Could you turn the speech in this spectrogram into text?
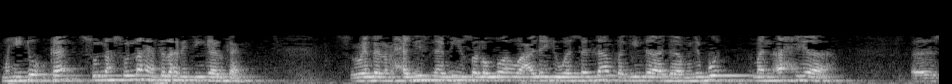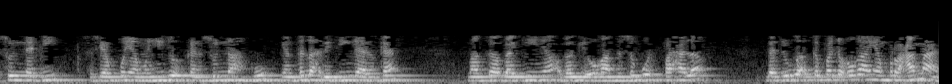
Menghidupkan sunnah-sunnah yang telah ditinggalkan. Sesuai dalam hadis Nabi SAW baginda ada menyebut man ahya uh, sunnati sesiapa yang menghidupkan sunnahku yang telah ditinggalkan maka baginya bagi orang tersebut pahala dan juga kepada orang yang beramal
